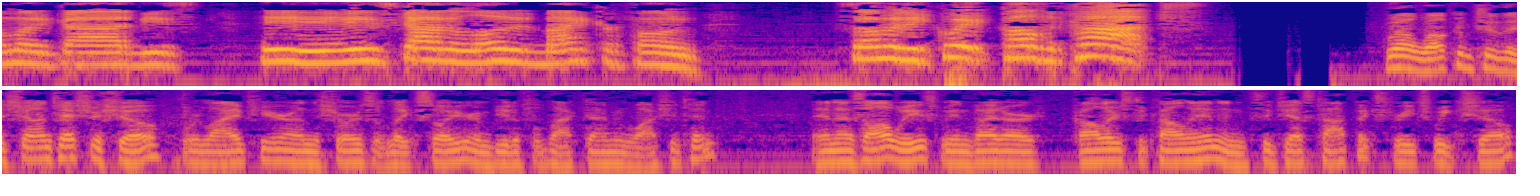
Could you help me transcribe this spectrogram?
Oh my god, he's, he, he's got a loaded microphone. Somebody quick, call the cops! Well, welcome to the Sean Tester Show. We're live here on the shores of Lake Sawyer in beautiful Black Diamond, Washington. And as always, we invite our callers to call in and suggest topics for each week's show.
